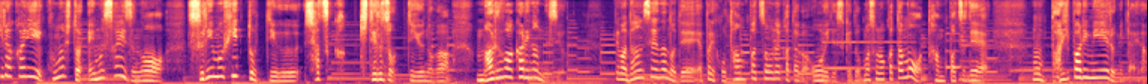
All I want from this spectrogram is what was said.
明らかにこの人 M サイズのスリムフィットっていうシャツ着てるぞっていうのが丸分かりなんですよ。でまあ、男性なのでやっぱりこう単発の、ね、方が多いですけど、まあ、その方も単発でもうバリバリ見えるみたいな。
